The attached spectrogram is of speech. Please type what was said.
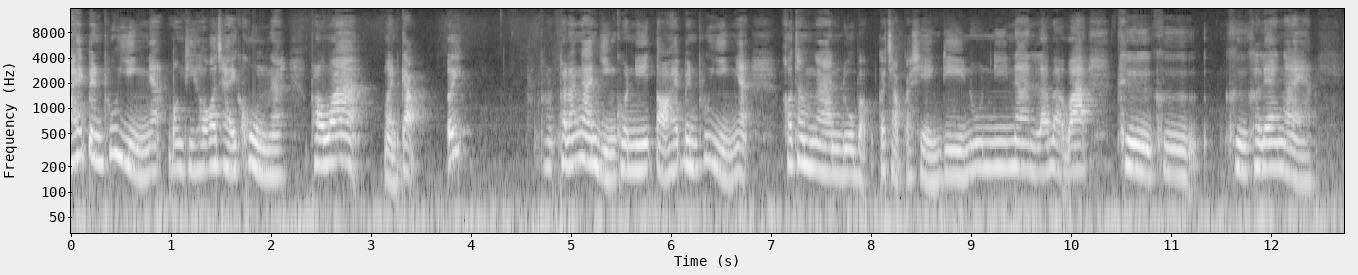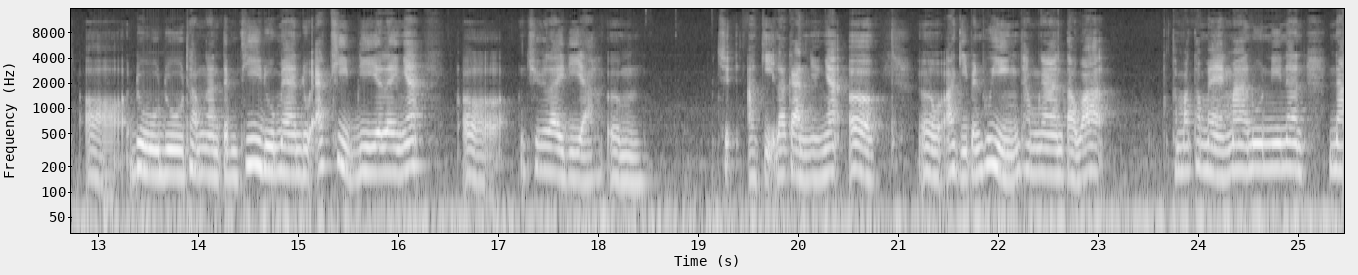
ให้เป็นผู้หญิงเนี่ยบางทีเขาก็ใช้คุงนะเพราะว่าเหมือนกับ พนักงานหญิงคนนี้ต่อให้เป็นผู้หญิงเนี่ยเขาทำงานดูแบบกระฉับกระเฉงดีนู่นนี่นั่น แล้วแบบว่าคือคือคือเขาเรียกไงอะดูดูทำงานเต็มที่ดู man ดู active ดีอะไรเงี้ยเออชื่ออะไรดีอะเอิมชื่ออากิละกันอย่างเงี้ยเออเอออากิเป็นผู้หญิงทำงานแต่ว่าทะมัดทะแมงมากนู่นนี่นั่น น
